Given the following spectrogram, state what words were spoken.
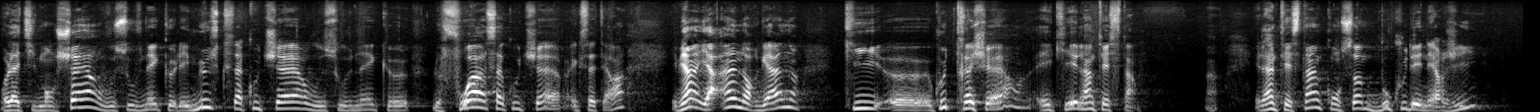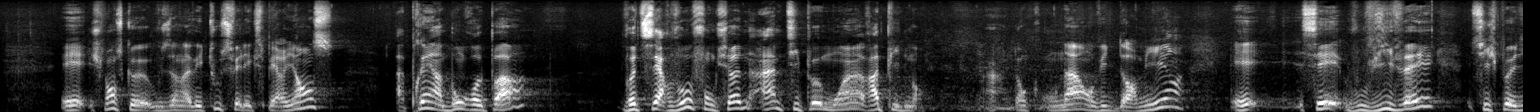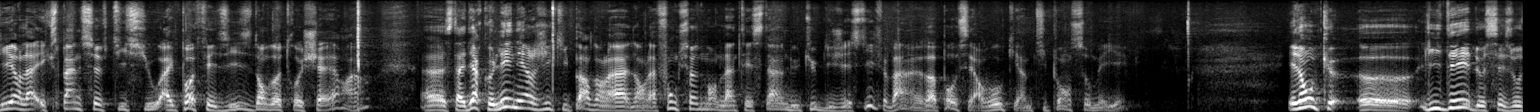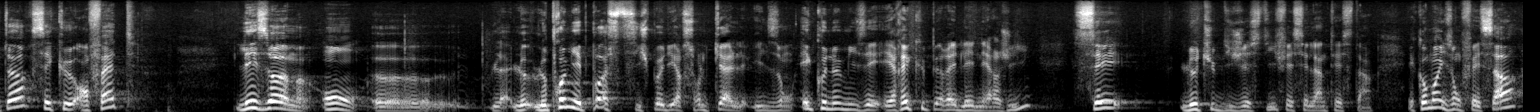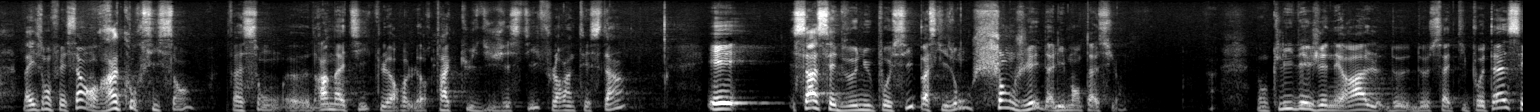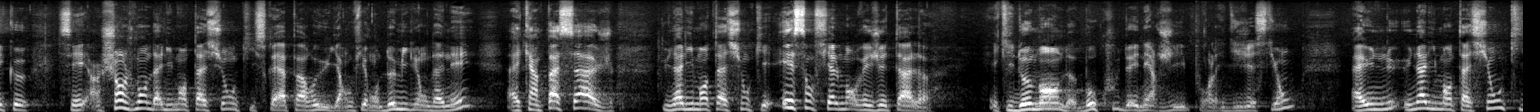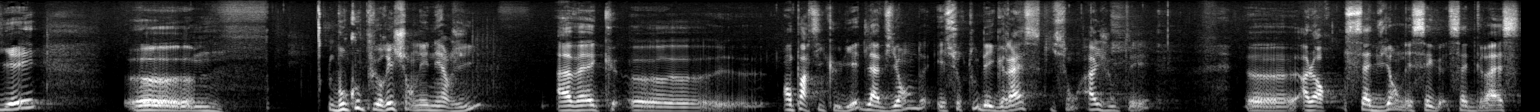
relativement cher, vous vous souvenez que les muscles, ça coûte cher, vous vous souvenez que le foie, ça coûte cher, etc. Eh bien, il y a un organe qui euh, coûte très cher et qui est l'intestin. Et l'intestin consomme beaucoup d'énergie, et je pense que vous en avez tous fait l'expérience. Après un bon repas, votre cerveau fonctionne un petit peu moins rapidement. Hein. Donc on a envie de dormir et c'est vous vivez, si je peux dire, la expansive tissue hypothesis dans votre chair. Hein. Euh, c'est-à-dire que l'énergie qui part dans le dans la fonctionnement de l'intestin, du tube digestif, eh ben, ne va pas au cerveau qui est un petit peu ensommeillé. Et donc, euh, l'idée de ces auteurs, c'est que, en fait, les hommes ont euh, le, premier poste, si je peux dire, sur lequel ils ont économisé et récupéré de l'énergie, c'est le tube digestif et c'est l'intestin. Et comment ils ont fait ça ben, Ils ont fait ça en raccourcissant de façon euh, dramatique leur, leur, tractus digestif, leur intestin. Et ça, c'est devenu possible parce qu'ils ont changé d'alimentation. Donc l'idée générale de, cette hypothèse, c'est que c'est un changement d'alimentation qui serait apparu il y a environ 2 millions d'années, avec un passage d'une alimentation qui est essentiellement végétale et qui demande beaucoup d'énergie pour la digestion, à une, alimentation qui est euh, beaucoup plus riche en énergie, avec euh, en particulier de la viande et surtout des graisses qui sont ajoutées euh, alors, cette viande et cette graisse,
